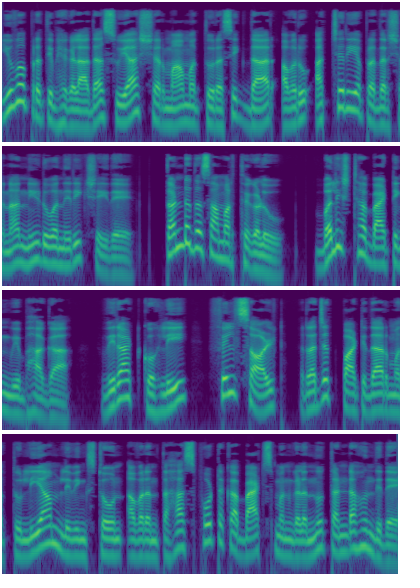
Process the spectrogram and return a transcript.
ಯುವ ಪ್ರತಿಭೆಗಳಾದ ಸುಯಾಶ್ ಶರ್ಮಾ ಮತ್ತು ರಸಿಕ್ದಾರ್ ಅವರು ಅಚ್ಚರಿಯ ಪ್ರದರ್ಶನ ನೀಡುವ ನಿರೀಕ್ಷೆಯಿದೆ. ತಂಡದ ಸಾಮರ್ಥ್ಯಗಳು. ಬಲಿಷ್ಠ ಬ್ಯಾಟಿಂಗ್ ವಿಭಾಗ. ವಿರಾಟ್ ಕೊಹ್ಲಿ, ಫಿಲ್ ಸಾಲ್ಟ್, ರಜತ್ ಪಾಟಿದಾರ್ ಮತ್ತು ಲಿಯಾಮ್ ಲಿವಿಂಗ್ಸ್ಟೋನ್ ಅವರಂತಹ ಸ್ಫೋಟಕ ಬ್ಯಾಟ್ಸ್ಮನ್ಗಳನ್ನು ತಂಡ ಹೊಂದಿದೆ.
